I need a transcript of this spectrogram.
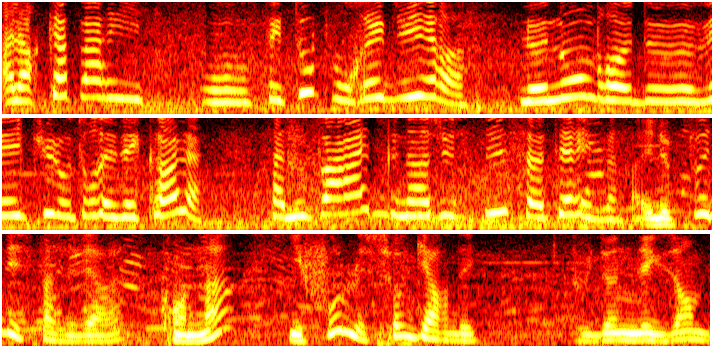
Alors qu'à Paris, on fait tout pour réduire le nombre de véhicules autour des écoles, ça nous paraît une injustice terrible. Et le peu d'espace vert qu'on a, il faut le sauvegarder. Je vous donne l'exemple.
